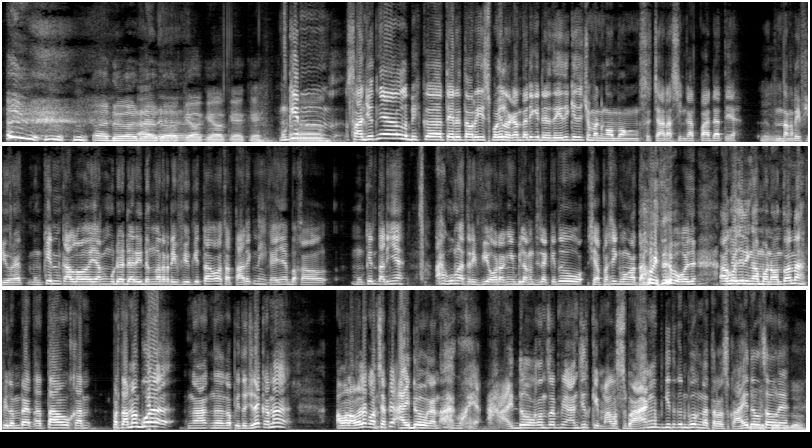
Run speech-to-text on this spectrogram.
Aduh, aduh, aduh. Oke, oke, oke, oke. Mungkin selanjutnya lebih ke teritori spoiler kan tadi dari tadi kita cuma ngomong secara singkat padat ya tentang review red. Mungkin kalau yang udah dari denger review kita oh tertarik nih kayaknya bakal mungkin tadinya ah gue ngeliat review orang yang bilang jelek itu siapa sih gue nggak tahu itu pokoknya. Aku jadi nggak mau nonton lah film red atau kan pertama gue nggak nganggap itu jelek karena awal-awalnya konsepnya idol kan. Ah gue kayak ah, idol konsepnya anjir kayak males banget gitu kan gue nggak terlalu suka idol Betul, soalnya. betul.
